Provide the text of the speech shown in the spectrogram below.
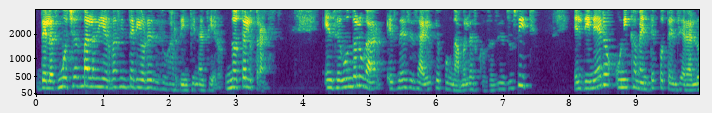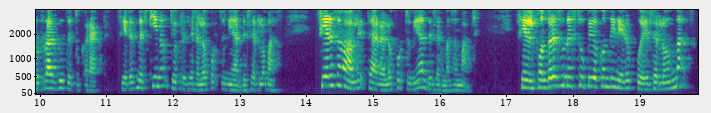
de las muchas malas hierbas interiores de su jardín financiero. No te lo tragues. En segundo lugar, es necesario que pongamos las cosas en su sitio. El dinero únicamente potenciará los rasgos de tu carácter. Si eres mezquino, te ofrecerá la oportunidad de serlo más. Si eres amable, te dará la oportunidad de ser más amable. Si en el fondo eres un estúpido con dinero, puedes serlo aún más.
